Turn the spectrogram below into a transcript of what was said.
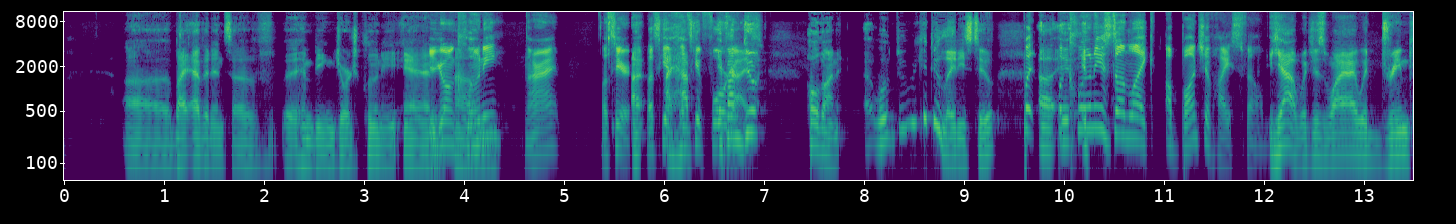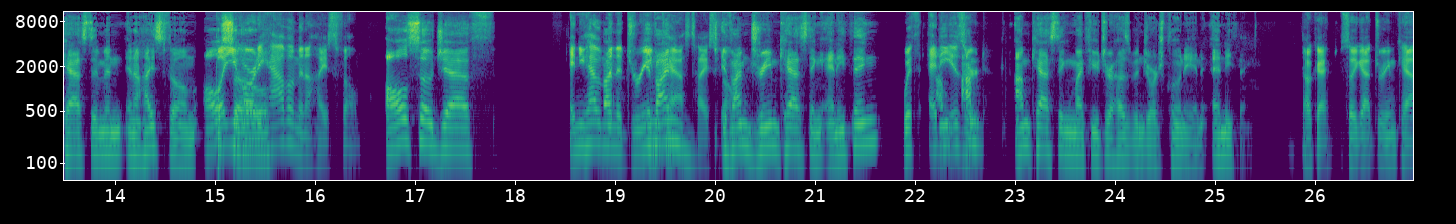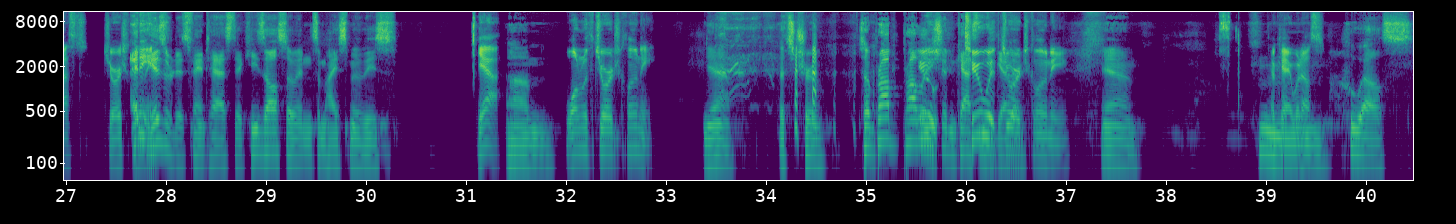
Uh, by evidence of him being George Clooney and You're going um, Clooney? All right, let's hear. it. Let's get. I have- let's get four if guys. I'm doing, hold on. Uh, well, we could do ladies too. but uh, but Clooney's done like a bunch of heist films. Yeah, which is why I would dream cast him in, in a heist film. Also, but you already have him in a heist film, also Jeff. and you have him in a Dreamcast heist film if I'm dream casting anything, with Eddie I'm- Izzard. I'm casting my future husband George Clooney in anything. okay, so you got Dreamcast, George Clooney. Eddie Izzard is fantastic. He's also in some heist movies. Yeah, Um, one with George Clooney. yeah, that's true. So prob- probably two, you shouldn't cast two with together. George Clooney. Yeah. Okay, what else? Hmm, Who else?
